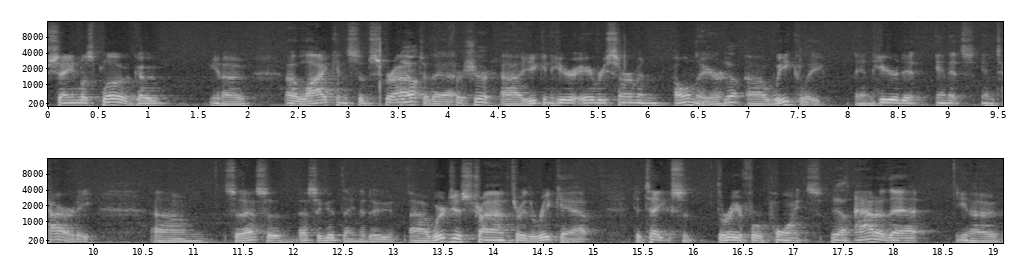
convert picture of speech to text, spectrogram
shameless plug. Go, you know, uh, like and subscribe Yep, to that for sure. Uh, you can hear every sermon on there Yep. uh, weekly and hear it in its entirety. Um, so that's a that's a good thing to do. Uh, we're just trying through the recap to take some, three or four points Yeah. out of that, you know,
